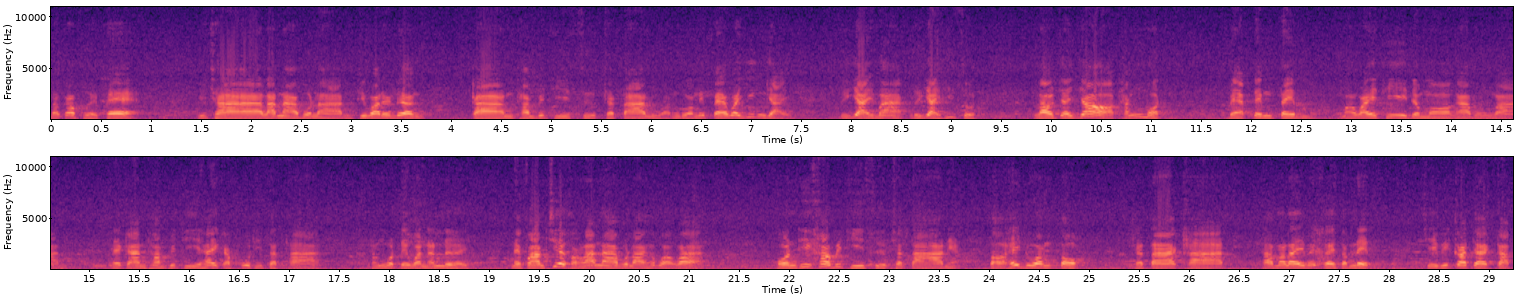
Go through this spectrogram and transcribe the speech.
แล้วก็เผยแพร่ วิชาล้านนาโบราณ ที่ว่าด้วยเรื่องการทำพิธีสืบชะตาหลวงหลวงนี่แปลว่ายิ่งใหญ่ หรือใหญ่มากหรือใหญ่ที่สุด เราจะย่อทั้งหมดแบบเต็มๆ มาไว้ที่เดอะมอลล์งามวงวานในการทำพิธีให้กับผู้ที่ศรัทธาทั้งหมดในวันนั้นเลย ในความเชื่อของล้านนาโบราณเขาบอกว่า คนที่เข้าพิธีสืบชะตาเนี่ยต่อให้ดวงตกชะตาขาดทำอะไรไม่เคยสำเร็จ ชีวิตก็จะกลับ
